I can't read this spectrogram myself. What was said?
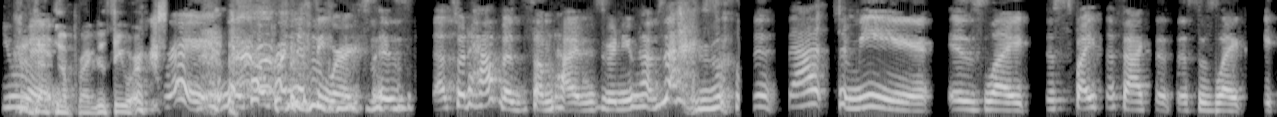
human. That's how pregnancy works. Right. That's how pregnancy works is that's what happens sometimes when you have sex. That to me is like despite the fact that this is like it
